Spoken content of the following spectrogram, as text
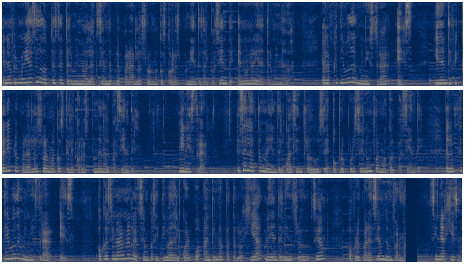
En enfermería se adopta este término a la acción de preparar los fármacos correspondientes al paciente en un área determinada. El objetivo de administrar es identificar y preparar los fármacos que le corresponden al paciente. Ministrar es el acto mediante el cual se introduce o proporciona un fármaco al paciente. El objetivo de administrar es ocasionar una reacción positiva del cuerpo ante una patología mediante la introducción o preparación de un fármaco. Sinergismo.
